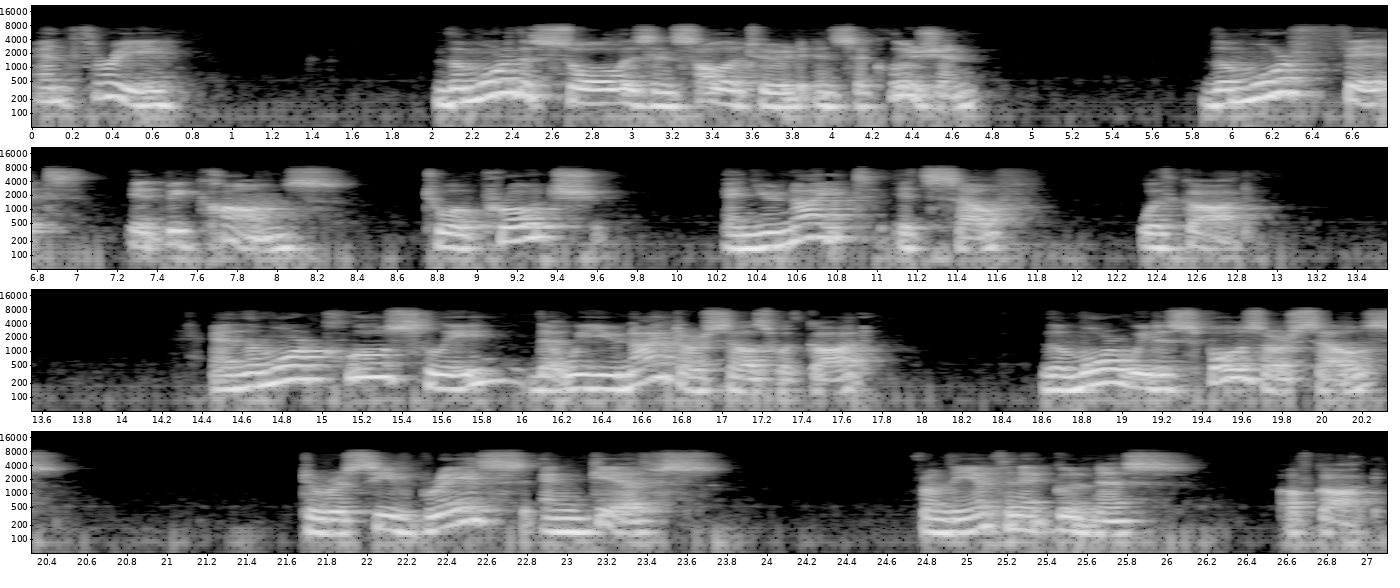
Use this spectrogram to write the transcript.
And three, the more the soul is in solitude and seclusion, the more fit it becomes to approach and unite itself with God. And the more closely that we unite ourselves with God, the more we dispose ourselves to receive grace and gifts from the infinite goodness of God.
